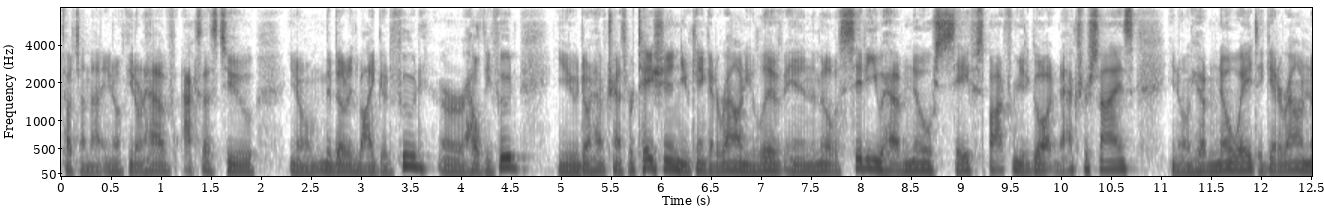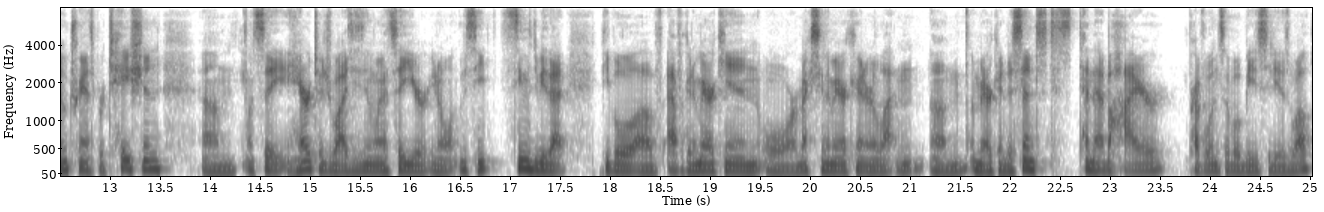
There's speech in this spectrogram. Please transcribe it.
touch on that. You know, if you don't have access to, you know, the ability to buy good food or healthy food, you don't have transportation, you can't get around, you live in the middle of a city, you have no safe spot for you to go out and exercise, you know, you have no way to get around, no transportation. Um, let's say heritage wise, let's say you're, you know, it seems to be that people of African American or Mexican American or Latin um, American descent tend to have a higher prevalence of obesity as well.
